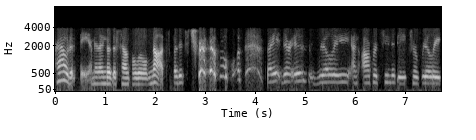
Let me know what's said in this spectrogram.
proud of me. I mean i know this sounds a little nuts but it's true right? There is really an opportunity to really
